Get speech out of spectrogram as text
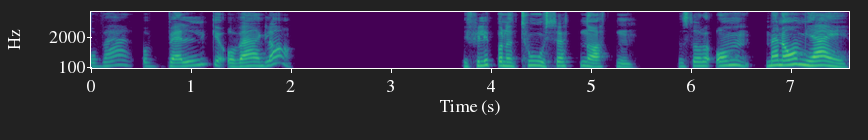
og, være, å velge å være glad. I Filippene 2, 17 og 18 så står det om Men om jeg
